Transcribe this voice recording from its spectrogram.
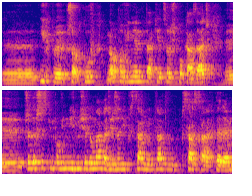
y, ich przodków, no powinien takie coś pokazać. Przede wszystkim powinniśmy się domagać, jeżeli psa, psa z charakterem,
